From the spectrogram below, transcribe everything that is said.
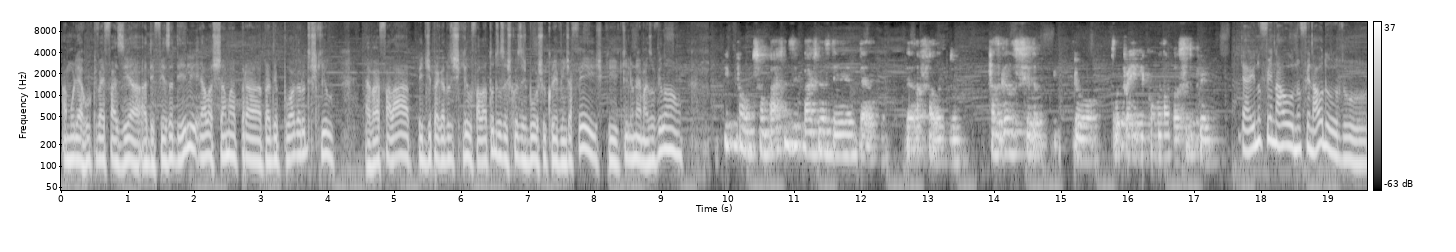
a mulher Hulk, vai fazer a, a defesa dele, ela chama pra, pra depor a garota esquilo. Aí vai falar, pedir pra garota esquilo falar todas as coisas boas que o Craven já fez, que, que ele não é mais um vilão. E pronto, são páginas e páginas de- dela, dela falando, rasgando cedo pro, pro Crave como ela gosta do Crave. E aí no final, no final do, do,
